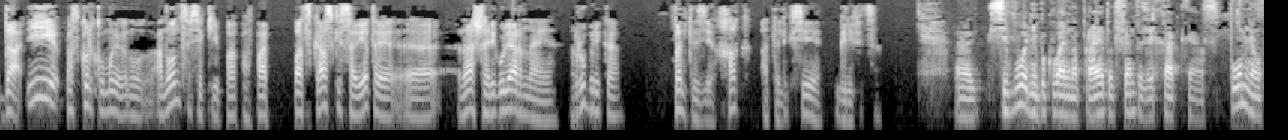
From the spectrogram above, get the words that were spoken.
Да, и поскольку мы, ну, анонсы всякие, по, по, по, подсказки, советы, э, наша регулярная рубрика «Фэнтези Хак» от Алексея Гриффитса. Э, сегодня буквально про этот фэнтези хак вспомнил.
